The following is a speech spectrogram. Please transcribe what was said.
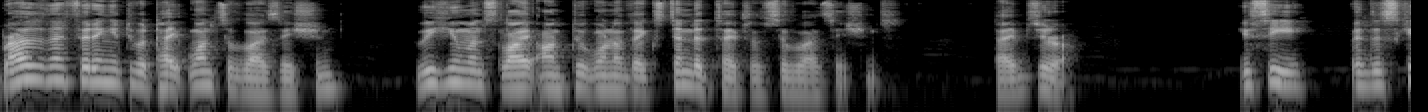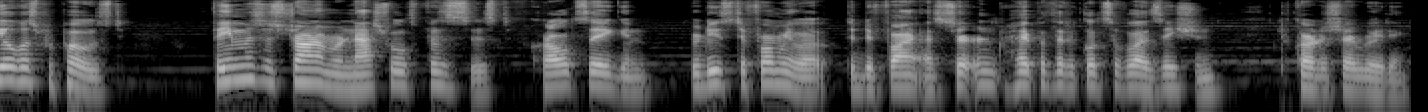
Rather than fitting into a Type 1 civilization, we humans lie onto one of the extended types of civilizations, Type 0. You see, when the scale was proposed, famous astronomer and natural physicist Carl Sagan produced a formula to define a certain hypothetical civilization to Kardashev rating.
